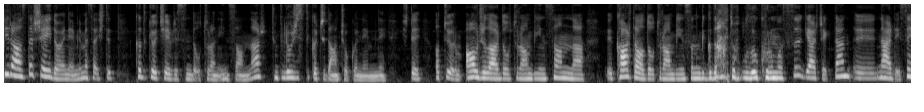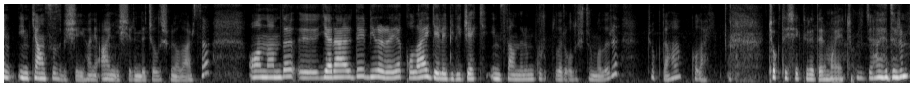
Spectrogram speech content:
biraz da şey de önemli. Mesela işte Kadıköy çevresinde oturan insanlar çünkü lojistik açıdan çok önemli. İşte atıyorum avcılarda oturan bir insanla e, Kartal'da oturan bir insanın bir gıda topluluğu kurması gerçekten e, neredeyse imkansız bir şey. Hani aynı iş yerinde çalışmıyorlarsa. O anlamda e, yerelde bir araya kolay gelebilecek insanların grupları oluşturmaları çok daha kolay. Çok teşekkür ederim Oya'cığım. Rica ederim.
